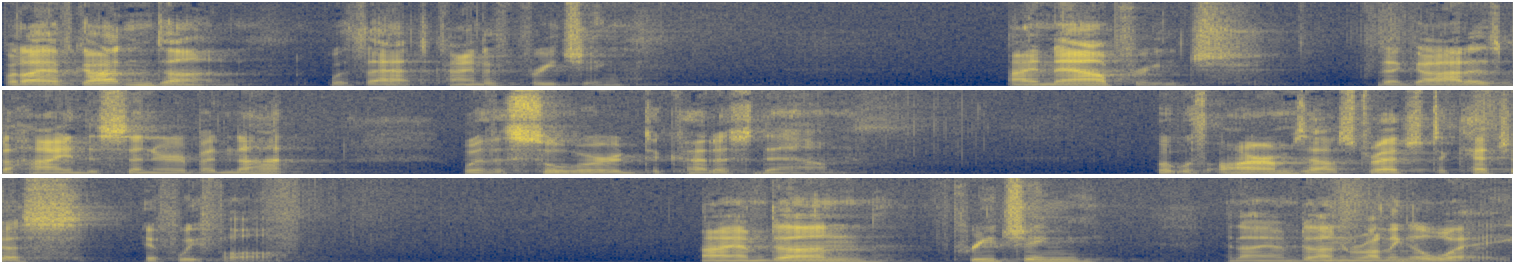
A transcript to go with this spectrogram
But I have gotten done with that kind of preaching. I now preach that God is behind the sinner, but not with a sword to cut us down, but with arms outstretched to catch us if we fall. I am done preaching, and I am done running away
